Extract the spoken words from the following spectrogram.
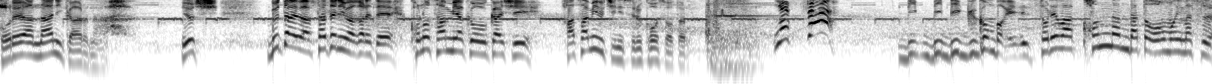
これは何かあるな。よし部隊は二手に分かれてこの山脈を迂回し挟み撃ちにするコースを取る。イエッサうビビビッグコンボイそれは困難だと思います。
